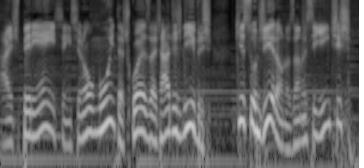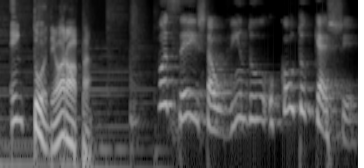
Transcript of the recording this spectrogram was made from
A experiência ensinou muitas coisas às rádios livres, que surgiram nos anos seguintes em toda a Europa. Você está ouvindo o CoutoCast,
